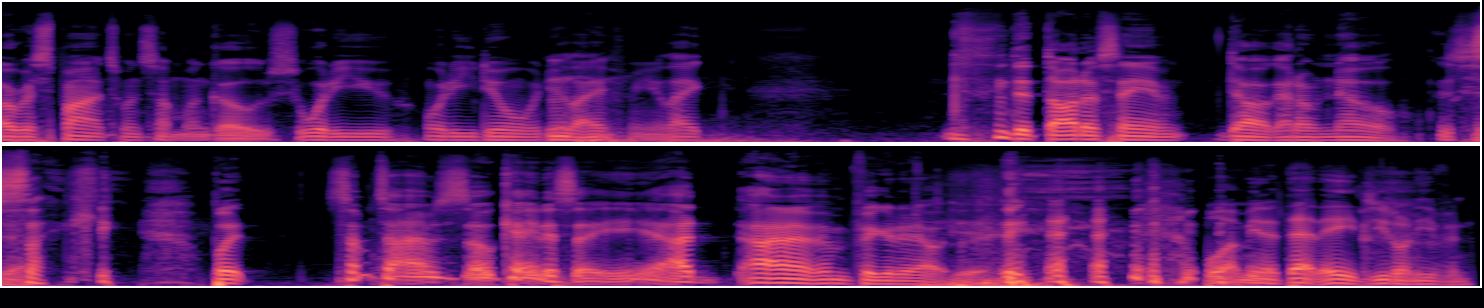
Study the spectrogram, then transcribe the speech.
a response when someone goes, "What are you What are you doing with your Mhm. life?" And you're like, the thought of saying, "Dog, I don't know." It's just Yeah. like, but sometimes it's okay to say, "Yeah, I I haven't figured it out yet." well, I mean, at that age, you don't even.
